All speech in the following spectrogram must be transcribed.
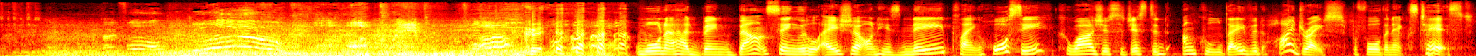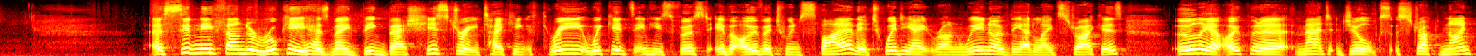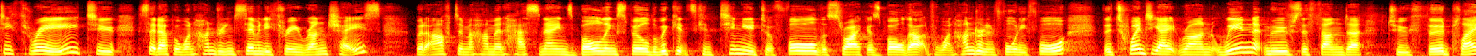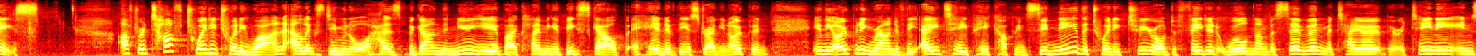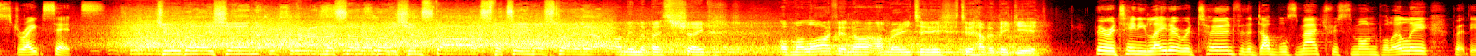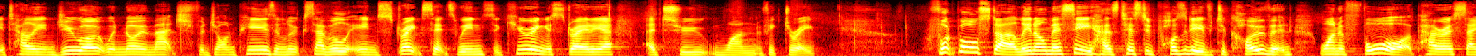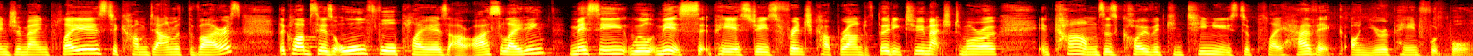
Don't fall. Whoa! Oh, cramp. Warner had been bouncing little Aisha on his knee, playing horsey. Khawaja suggested Uncle David hydrate before the next test. A Sydney Thunder rookie has made Big Bash history, taking three wickets in his first ever over to inspire their 28 run win over the Adelaide Strikers. Earlier, opener Matt Gilkes struck 93 to set up a 173 run chase. But after Mohammad Hasnain's bowling spell, the wickets continued to fall. The strikers bowled out for 144. The 28 run win moves the Thunder to third place. After a tough 2021, Alex de Minaur has begun the new year by claiming a big scalp ahead of the Australian Open. In the opening round of the ATP Cup in Sydney, the 22 year old defeated world number seven Matteo Berrettini in straight sets. Jubilation and the celebration starts for Team Australia. I'm in the best shape of my life and uh, I'm ready to, to have a big year. Berrettini later returned for the doubles match with Simone Bolelli, but the Italian duo were no match for John Peers and Luke Saville in straight sets win, securing Australia a 2 1 victory. Football star Lionel Messi has tested positive to COVID, one of four Paris Saint Germain players to come down with the virus. The club says all four players are isolating. Messi will miss PSG's French Cup round of 32 match tomorrow. It comes as COVID continues to play havoc on European football.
